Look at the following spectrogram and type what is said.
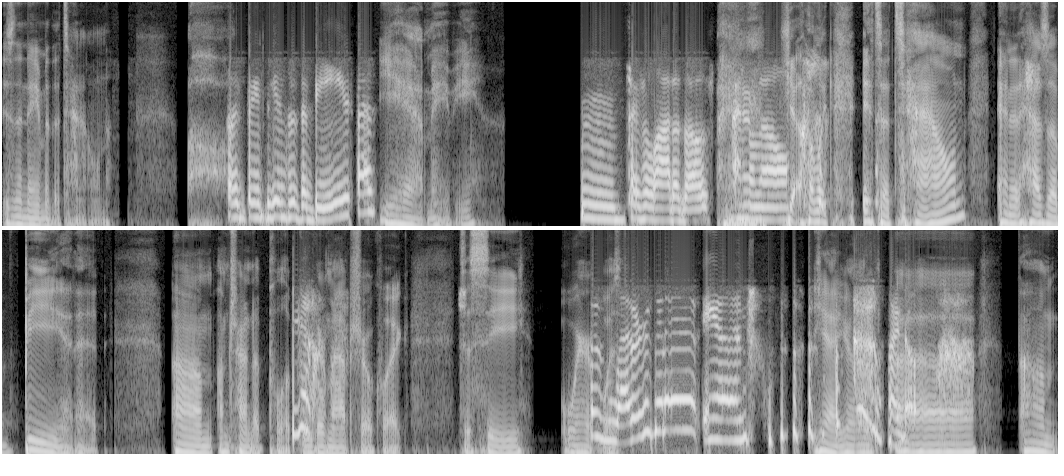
Is the name of the town? Oh, It begins with a B, you said? yeah, maybe. Hmm, there's a lot of those. I don't know. yeah, I'm like it's a town and it has a B in it. Um, I'm trying to pull up Yeah. Google Maps real quick to see where it was. letters in it, and Yeah, you're like, I know. uh, um,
